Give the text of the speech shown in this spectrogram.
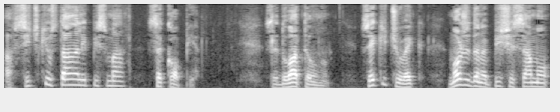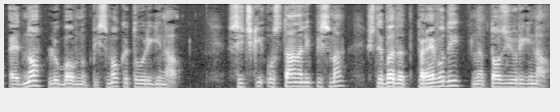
а всички останали писма са копия. Следователно, всеки човек може да напише само едно любовно писмо като оригинал. Всички останали писма ще бъдат преводи на този оригинал.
